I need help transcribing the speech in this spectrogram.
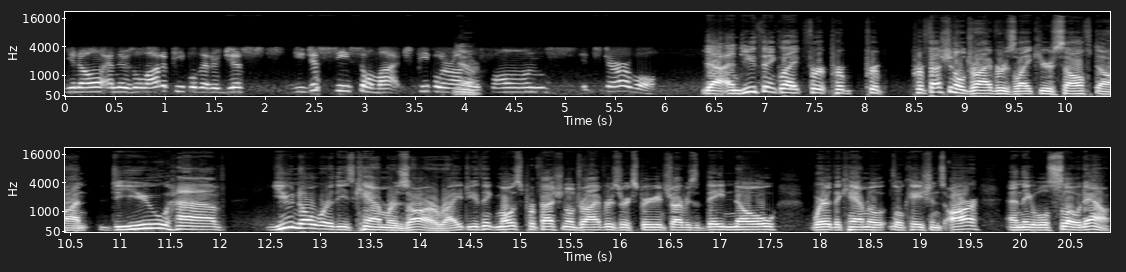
you know, and there's a lot of people that are just, you just see so much. People are on Yeah. their phones. It's terrible. Yeah, and do you think like for, for, for professional drivers like yourself, Don, do you have you know where these cameras are, right? Do you think most professional drivers or experienced drivers they know where the camera locations are and they will slow down?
